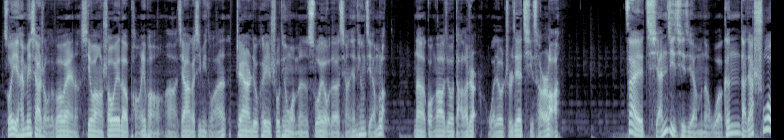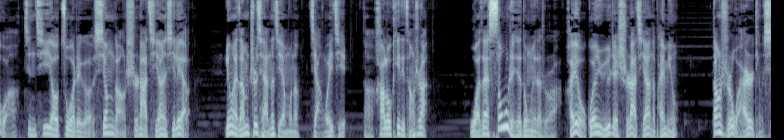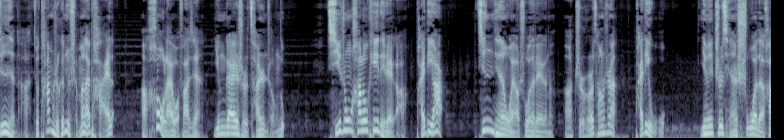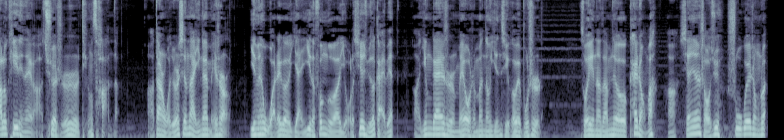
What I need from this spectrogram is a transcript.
所以还没下手的各位呢，希望稍微的捧一捧啊，加个西米团，这样就可以收听我们所有的抢先听节目了。那广告就打到这儿，我就直接起词儿了啊。在前几期节目呢，我跟大家说过啊，近期要做这个香港十大奇案系列了。另外，咱们之前的节目呢讲过一期啊，Hello Kitty 藏尸案。我在搜这些东西的时候啊，还有关于这十大奇案的排名。当时我还是挺新鲜的啊，就他们是根据什么来排的啊？后来我发现应该是残忍程度，其中 Hello Kitty 这个啊排第二。今天我要说的这个呢啊，纸盒藏尸案排第五，因为之前说的 Hello Kitty 那个啊确实是挺惨的啊，但是我觉得现在应该没事了，因为我这个演绎的风格有了些许的改变啊，应该是没有什么能引起各位不适的，所以呢，咱们就开整吧。啊，闲言少叙，书归正传。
